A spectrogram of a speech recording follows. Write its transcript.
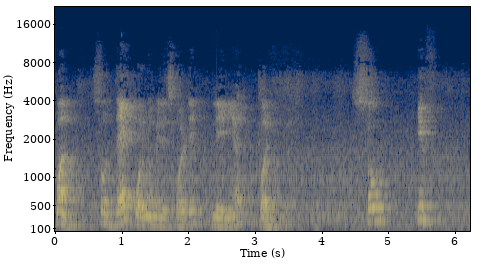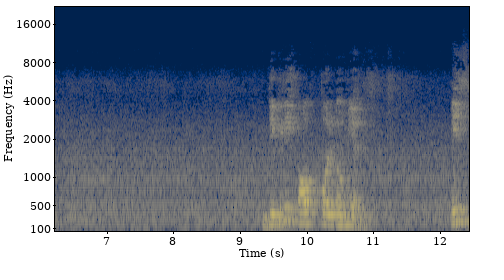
1 so that polynomial is called a linear polynomial. So if degree of polynomial is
